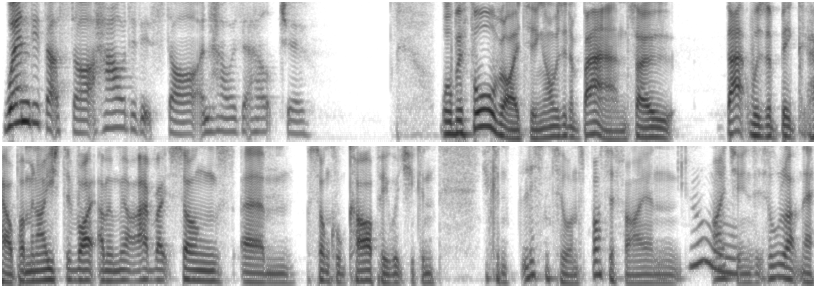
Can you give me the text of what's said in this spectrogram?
When did that start? How did it start? And how has it helped you? Well, before writing, I was in a band, so that was a big help. I mean, I used to write. I mean, I wrote songs. Um, a song called "Carpi," which you can you can listen to on Spotify and Ooh. iTunes. It's all up there.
